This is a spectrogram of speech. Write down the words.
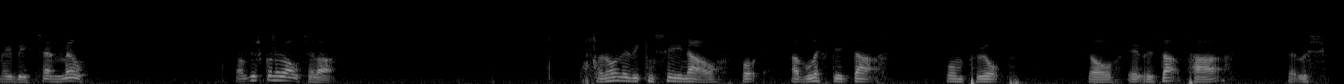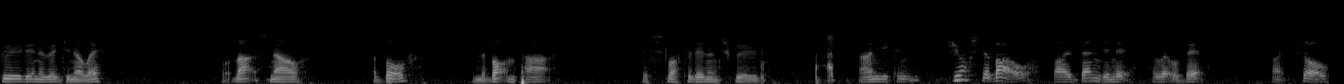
maybe 10 mil. I'm just going to alter that. I don't know if you can see now but I've lifted that bumper up. So it was that part that was screwed in originally but that's now above and the bottom part is slotted in and screwed. And you can just about by bending it a little bit like so.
